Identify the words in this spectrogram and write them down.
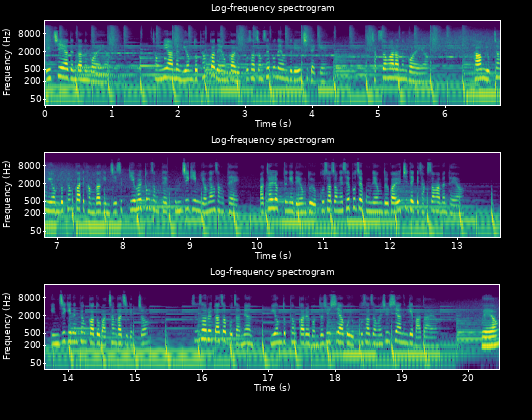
일치해야 된다는 거예요. 정리하면 위험도 평가 내용과 욕구 사정 세부 내용들이 일치되게 작성하라는 거예요. 다음 욕창 위험도 평가의 감각인지 습기, 활동 상태, 움직임, 영양 상태, 마탄력 등의 내용도 욕구 사정의 세부 제공 내용들과 일치되게 작성하면 돼요. 인지 기능 평가도 마찬가지겠죠? 순서를 따져보자면 위험도 평가를 먼저 실시하고 욕구 사정을 실시하는 게 맞아요. 왜요?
